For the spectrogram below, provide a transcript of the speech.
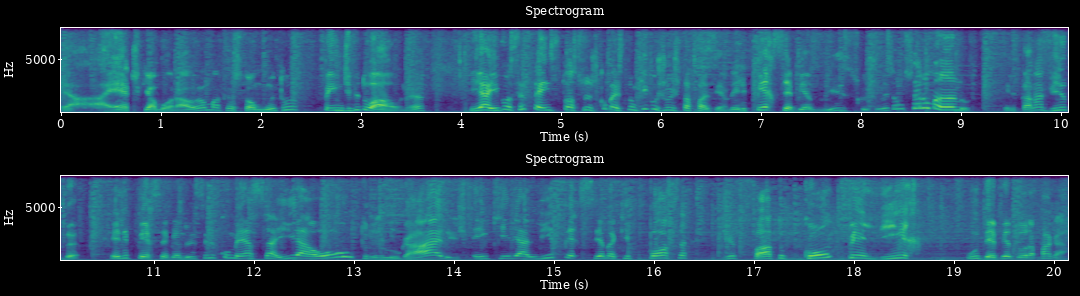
É, a ética e a moral é uma questão muito individual, né? E aí você tem situações como essa. Então, o que, que o juiz está fazendo? Ele percebendo isso, que o juiz é um ser humano, ele está na vida. Ele percebendo isso, ele começa a ir a outros lugares em que ele ali perceba que possa, de fato, compelir o devedor a pagar.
